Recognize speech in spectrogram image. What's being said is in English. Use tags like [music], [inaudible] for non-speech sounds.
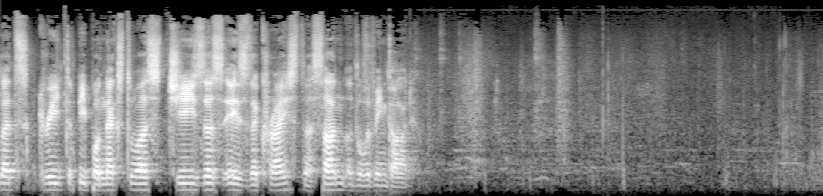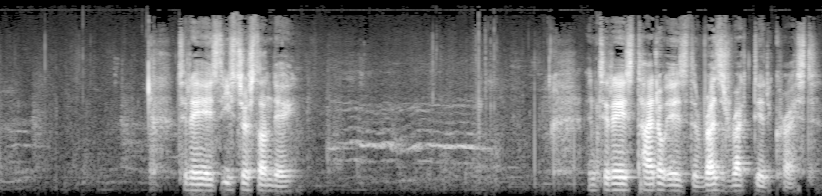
Let's greet the people next to us. Jesus is the Christ, the Son of the living God. Today is Easter Sunday. And today's title is The Resurrected Christ.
